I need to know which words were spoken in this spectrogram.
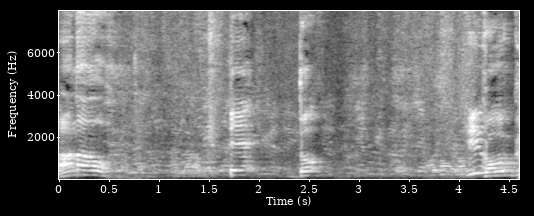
Анал. Педо. Гог.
